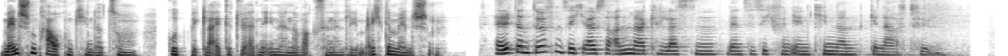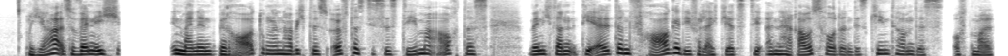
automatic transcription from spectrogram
Menschen brauchen Kinder zum gut begleitet werden in ein Erwachsenenleben. Echte Menschen. Eltern dürfen sich also anmerken lassen, wenn sie sich von ihren Kindern genervt fühlen. Ja, also wenn ich in meinen Beratungen habe ich das öfters dieses Thema auch, dass wenn ich dann die Eltern frage, die vielleicht jetzt ein herausforderndes Kind haben, das oft mal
